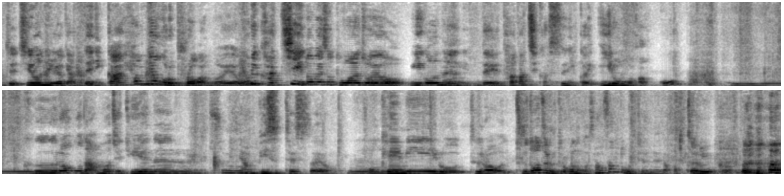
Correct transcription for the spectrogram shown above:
이제 지원 인력이 안 되니까 협력으로 풀어간 거예요. 우리 같이 이동해서 도와줘요. 이거는 네 다 같이 갔으니까 이런 거 같고 음. 그러고 나머지 뒤에는 수민이랑 비슷했어요. 뭐 음. 개미로 들어 두더지로 들어가는 건 상상도 못 했네 나 갑자기. 그러니까.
